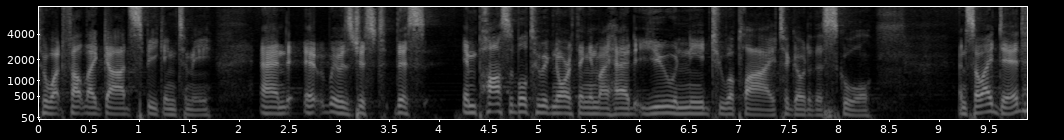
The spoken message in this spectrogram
to what felt like God speaking to me. And it, it, was just this impossible to ignore thing in my head you need to apply to go to this school. And so I did,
